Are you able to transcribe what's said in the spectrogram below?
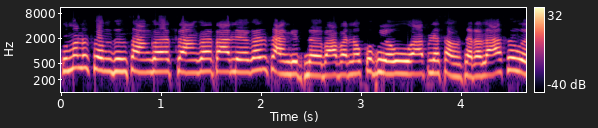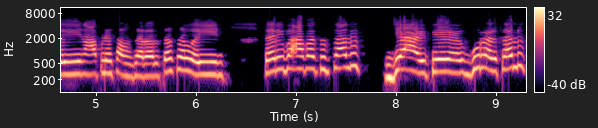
तुम्हाला समजून सांगत सांगत आले गण सांगितलं बाबा नको पिऊ आपल्या संसाराला असं होईन आपल्या संसाराला तसं होईन. तरी बाबाचं चालूच. जे आहे ते गुराळ चालूच.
